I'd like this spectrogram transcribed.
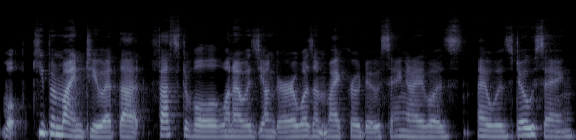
well, keep in mind too, at that festival when I was younger, I wasn't microdosing. I was I was dosing.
